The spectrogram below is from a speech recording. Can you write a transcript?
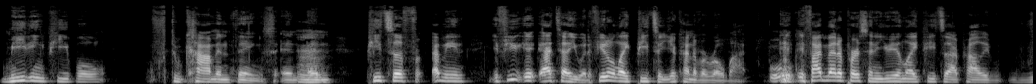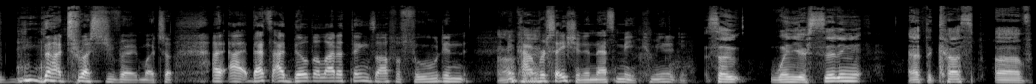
meeting people through common things and mm-hmm. and pizza. For, I mean, if you, I tell you what, if you don't like pizza, you're kind of a robot. If, if I met a person and you didn't like pizza, I'd probably not trust you very much. So I, I, that's I build a lot of things off of food and, and conversation, and that's me, community. So when you're sitting at the cusp of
